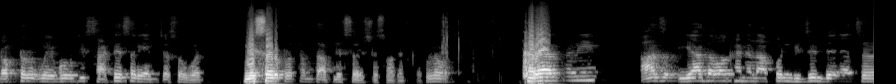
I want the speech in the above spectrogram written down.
डॉक्टर वैभवजी साठे सर यांच्या सोबत मी सर्वप्रथम तर आपले सहर्ष स्वागत करतो. खऱ्या अर्थाने आज या दवाखान्याला आपण व्हिजिट देण्याचं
